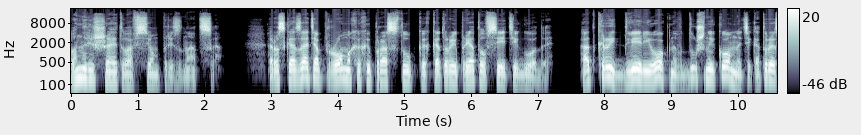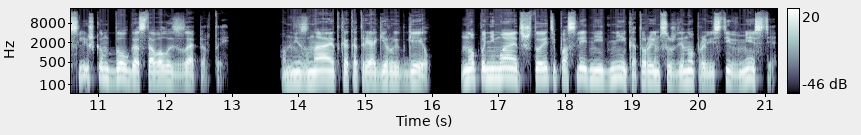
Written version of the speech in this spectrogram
он решает во всем признаться. Рассказать о промахах и проступках, которые прятал все эти годы. Открыть двери и окна в душной комнате, которая слишком долго оставалась запертой. Он не знает, как отреагирует Гейл, но понимает, что эти последние дни, которые им суждено провести вместе,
